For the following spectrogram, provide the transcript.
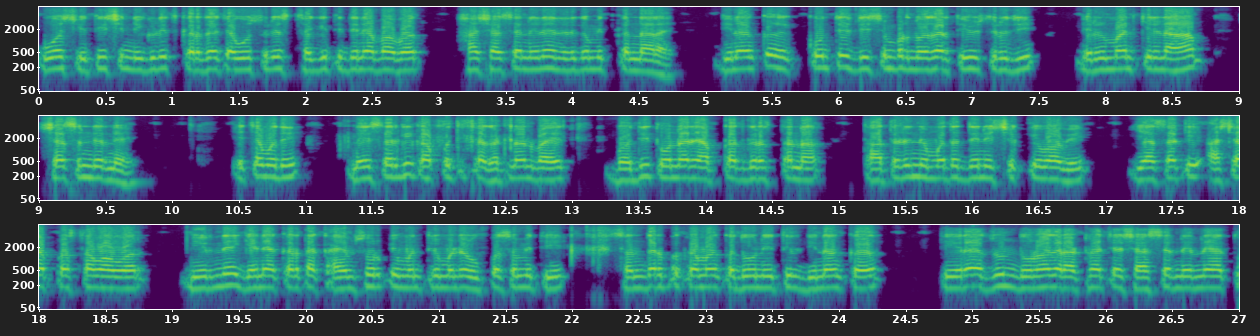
व शेतीशी निगडीत कर्जाच्या वसुलीस स्थगिती देण्याबाबत हा शासन निर्णय निर्गमित करणार आहे. दिनांक एकोणतीस डिसेंबर दोन हजार तेवीस रोजी निर्माण केलेला हा शासन निर्णय. आहे याच्यामध्ये नैसर्गिक आपत्तीच्या घटनांबाहेर बाधित होणाऱ्या अपघातग्रस्तांना तातडीने मदत देणे शक्य व्हावे यासाठी अशा प्रस्तावावर निर्णय घेण्याकरता कायमस्वरूपी मंत्रिमंडळ उपसमिती संदर्भ क्रमांक दोन येथील दिनांक तेरा जून दोन हजार अठराच्या शासन निर्णयात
